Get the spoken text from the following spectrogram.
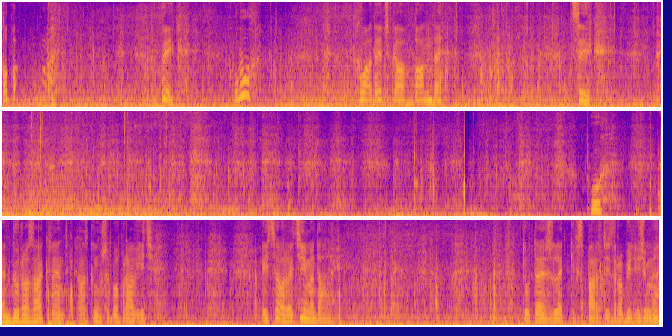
Opa. Pyk. Uh. Kładeczka w bandę. Cyk. Uh. Enduro zakręt, kask muszę poprawić. I co, lecimy dalej. Tu też lekkie wsparcie zrobiliśmy.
